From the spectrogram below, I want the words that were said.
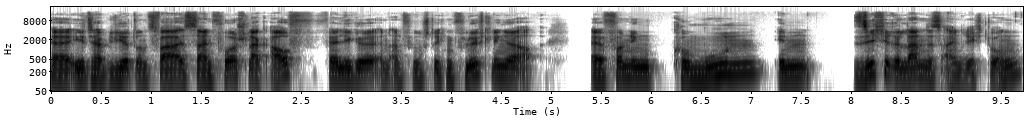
äh, etabliert. Und zwar ist sein Vorschlag, auffällige, in Anführungsstrichen, Flüchtlinge äh, von den Kommunen in sichere Landeseinrichtungen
